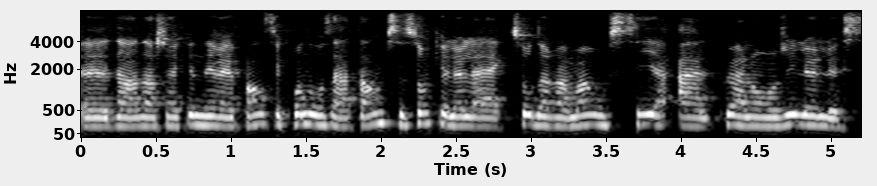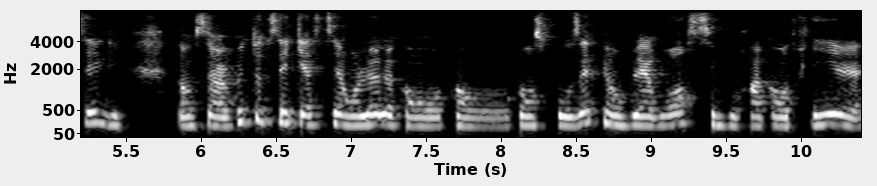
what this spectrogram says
euh, dans, chacune des réponses, c'est quoi nos attentes. C'est sûr que la lecture de roman aussi, peut allonger le sigle. Donc, c'est un peu toutes ces questions-là qu'on se posait, puis on voulait voir si vous rencontriez euh,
